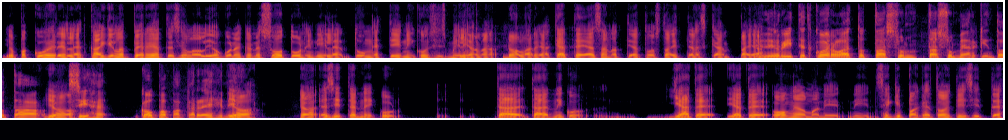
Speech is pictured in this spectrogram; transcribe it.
jopa koirille, että kaikilla periaatteessa, joilla oli jonkunnäköinen sotu, niin niille tungettiin niin kuin siis miljoona dollaria käteen ja sanottiin, että osta itsellesi kämppä. Ja, Ja riitti, että koira laittoi tassun, tassumerkin tota, Joo. siihen kauppapapereihin. Niin Joo, ja, ja sitten niin kuin, tämä, tämä niin kuin jäte, jäteongelma, niin, niin sekin paketoitiin sitten.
